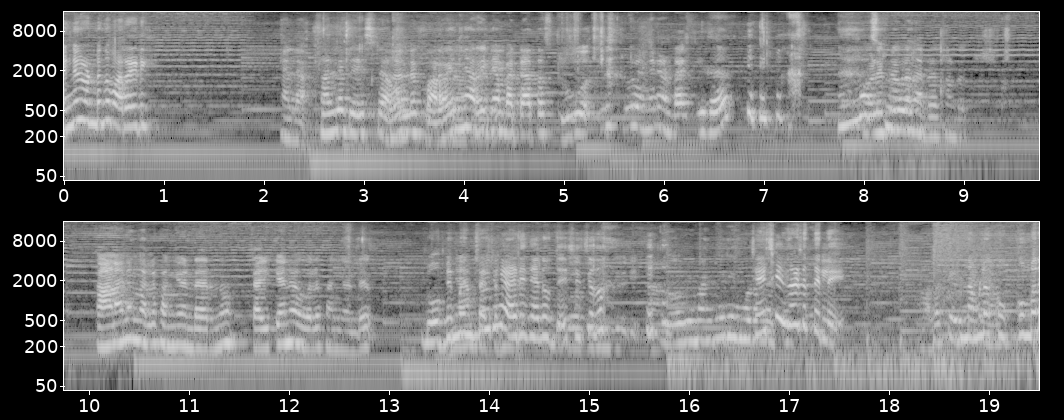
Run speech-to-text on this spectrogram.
എങ്ങനെ ഉണ്ടെന്ന് പറയടി. അല്ല നല്ല ടേസ്റ്റ് നല്ല പറഞ്ഞറിയിക്കാൻ പറ്റാത്ത സ്റ്റൂ സ്റ്റൂ എങ്ങനെ ഉണ്ടാക്കിയത്? കാണാനും നല്ല ഭംഗിയുണ്ടായിരുന്നു. കഴിക്കാനും അതുപോലെ ഭംഗിയുണ്ട്. ഗോപി മഞ്ചൂരി ആടി ഞാൻ ഉദ്ദേശിച്ചത്. ഗോപി മഞ്ചൂരി ചേച്ചി ഇത് എടുത്തില്ലേ? അതൊക്കെ ഇത് നമ്മൾ കുക്കുംബർ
